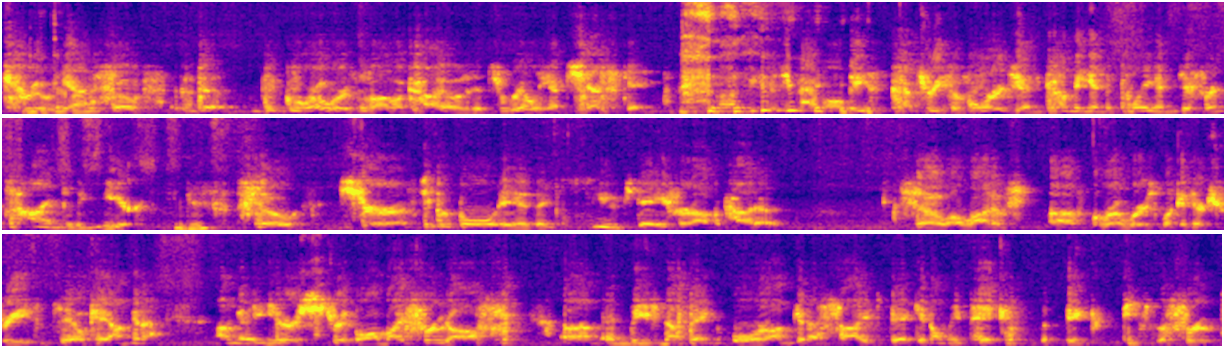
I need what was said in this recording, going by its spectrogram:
True, yeah. right? So the the growers of avocados, it's really a chess game uh, because you have all these countries of origin coming into play in different times of the year. So sure, Super Bowl is a huge day for avocados. So a lot of uh, growers look at their trees and say, okay, I'm gonna I'm gonna either strip all my fruit off um, and leave nothing, or I'm gonna size pick and only pick the big piece of the fruit,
